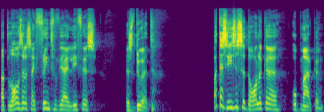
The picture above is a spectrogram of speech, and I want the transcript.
dat Lazarus sy vriend vir wie hy lief is, is dood. Wat is Jesus se dadelike opmerking?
